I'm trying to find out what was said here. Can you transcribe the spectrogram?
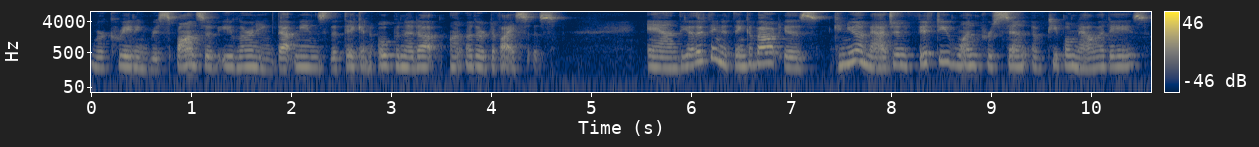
we're creating responsive e-learning. That means that they can open it up on other devices. And the other thing to think about is, can you imagine 51% of people nowadays,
